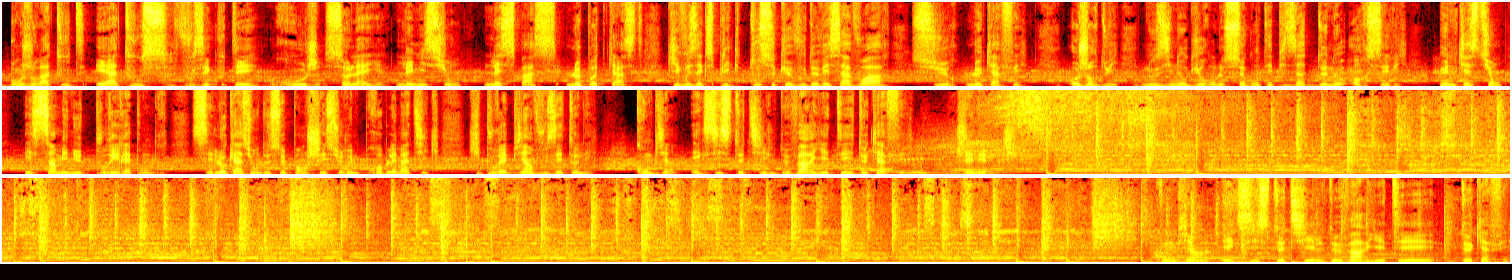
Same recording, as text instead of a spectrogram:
Bonjour à toutes et à tous, vous écoutez Rouge Soleil, l'émission, l'espace, le podcast qui vous explique tout ce que vous devez savoir sur le café. Aujourd'hui, nous inaugurons le second épisode de nos hors-séries. Une question et 5 minutes pour y répondre. C'est l'occasion de se pencher sur une problématique qui pourrait bien vous étonner. Combien existe-t-il de variétés de café? Générique. Combien existe-t-il de variétés de café?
